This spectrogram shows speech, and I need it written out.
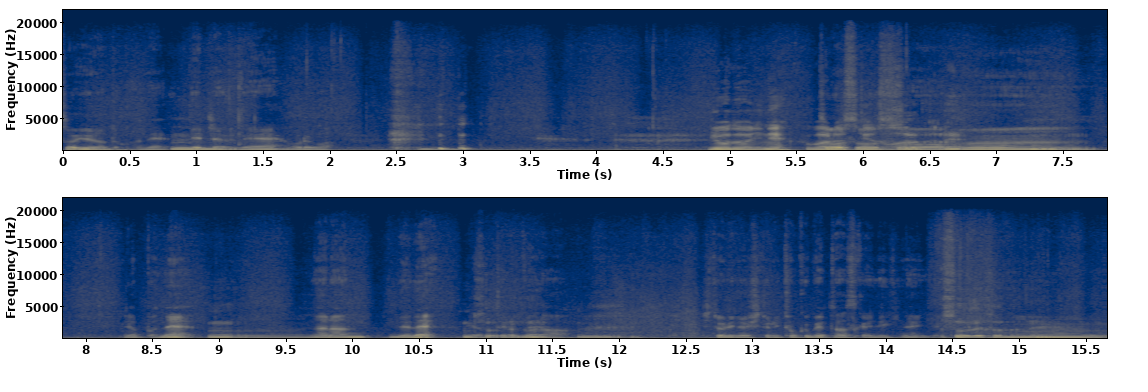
そういうのとかね、うん。出ちゃうね俺は。平等にね配るっていうのはそうそう。だね。うん。やっぱね、うん。うん並んでねやってるからね。うん。一人の人に特別扱いできないんで。そうだそうだね。うん。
